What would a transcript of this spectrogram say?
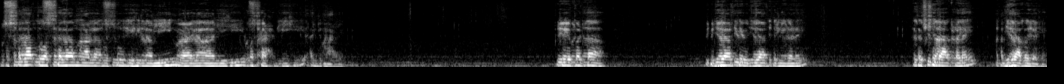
والصلاة والسلام على رسوله الأمين وعلى آله وصحبه أجمعين പ്രിയപ്പെട്ട വിദ്യാർത്ഥി വിദ്യാർത്ഥിനികളെ രക്ഷിതാക്കളെ അധ്യാപകരെ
